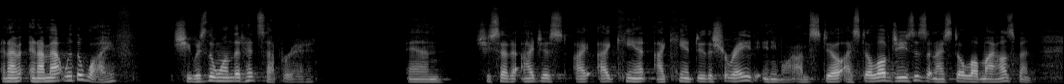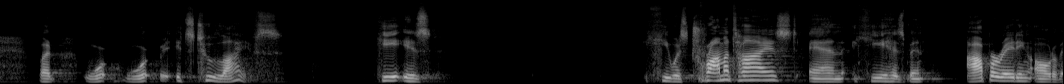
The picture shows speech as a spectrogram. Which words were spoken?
And I, and I met with the wife. She was the one that had separated. And she said, I just, I, I, can't, I can't do the charade anymore. I'm still, I still love Jesus and I still love my husband. But we're, we're, it's two lives. He is, he was traumatized and he has been operating out of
